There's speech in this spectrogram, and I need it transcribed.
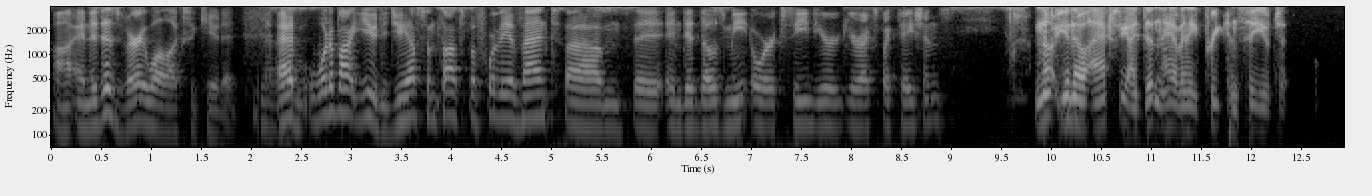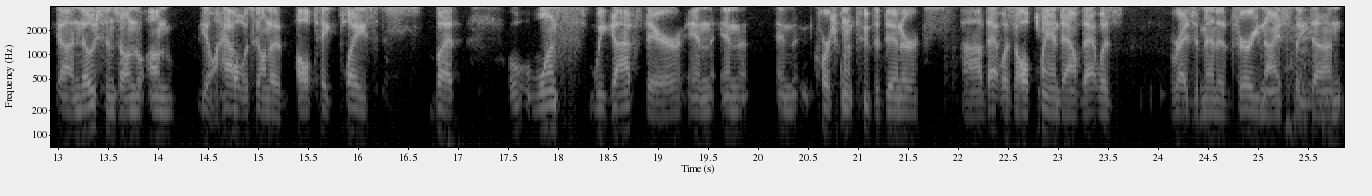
uh, and it is very well executed. Ed, what about you? Did you have some thoughts before the event, um, the, and did those meet or exceed your your expectations? No, you know, actually, I didn't have any preconceived uh, notions on on you know how it was going to all take place, but once we got there and and and of course went through the dinner, uh, that was all planned out. That was regimented, very nicely done.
